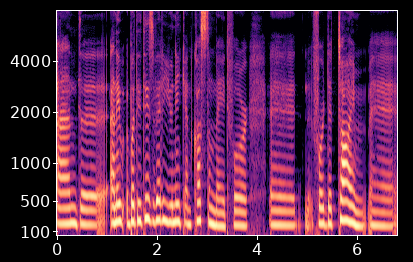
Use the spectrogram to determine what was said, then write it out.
And uh, and it, but it is very unique and custom made for uh, for the time uh,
